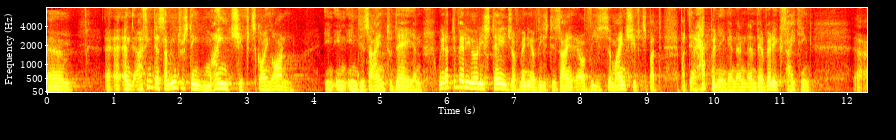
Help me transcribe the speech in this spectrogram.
Um, and I think there's some interesting mind shifts going on in, in, in, design today. And we're at the very early stage of many of these design of these mind shifts, but, but they're happening and, and, and they're very exciting. Uh,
